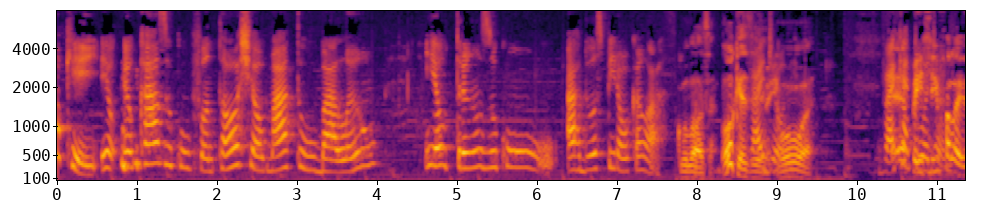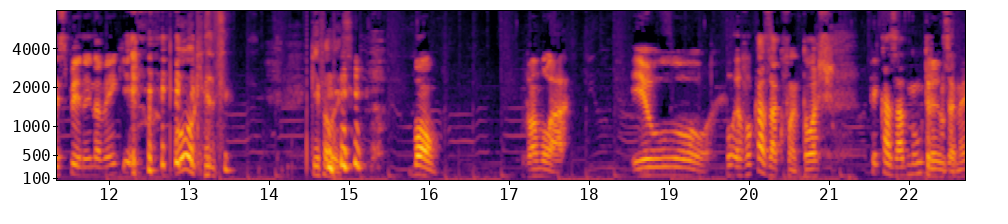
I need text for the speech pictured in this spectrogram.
ok, eu, eu caso com o fantoche, eu mato o balão e eu transo com as duas pirocas lá. Gulosa. Ou quer dizer, Vai, boa. Vai que É, é tua, pensei em Johnny. falar isso, Pino, ainda bem que. Ou quer dizer. Quem falou isso? Bom, vamos lá. Eu. Eu vou casar com o fantoche. Porque casado não transa, né?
